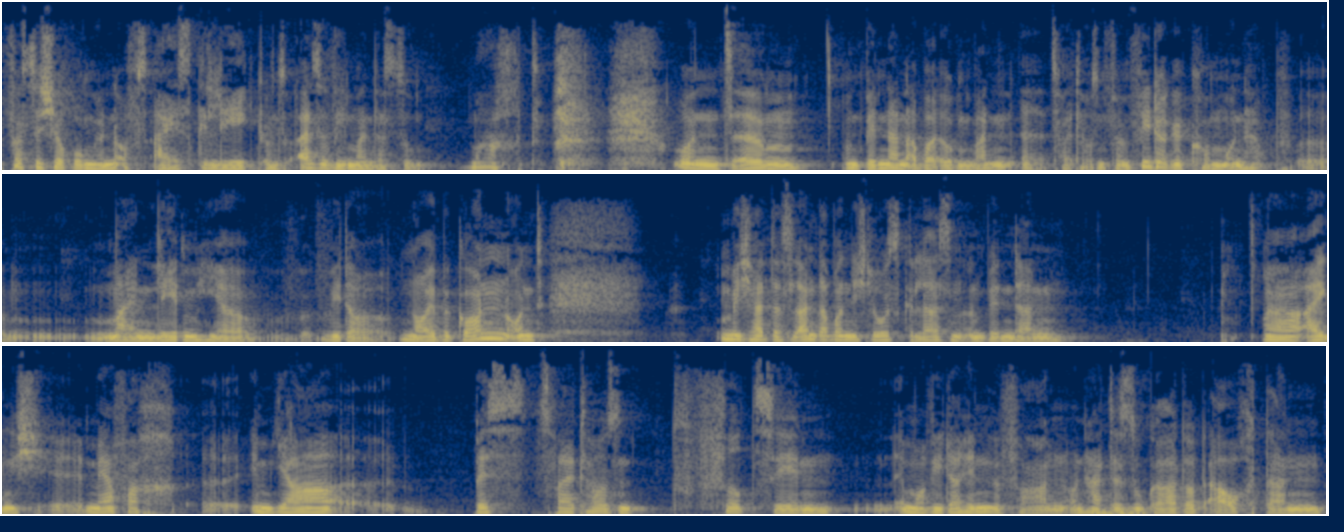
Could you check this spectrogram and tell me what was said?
Versicherungen aufs Eis gelegt und so, also wie man das so macht. Und, ähm, und bin dann aber irgendwann äh, 2005 wiedergekommen und habe ähm, mein Leben hier wieder neu begonnen. Und mich hat das Land aber nicht losgelassen und bin dann äh, eigentlich äh, mehrfach äh, im Jahr äh, bis 2014 immer wieder hingefahren und hatte mhm. sogar dort auch dann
